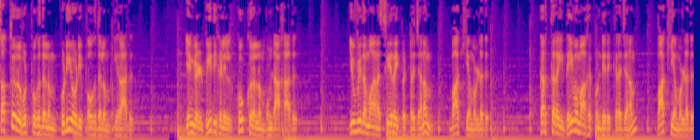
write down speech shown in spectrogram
சத்துரு உட்புகுதலும் குடியோடி போகுதலும் இராது. எங்கள் வீதிகளில் கூக்குரலும் உண்டாகாது. இவ்விதமான சீரை பெற்ற ஜனம் பாக்கியமுள்ளது. கர்த்தரை தெய்வமாக கொண்டிருக்கிற ஜனம் பாக்கியமுள்ளது.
